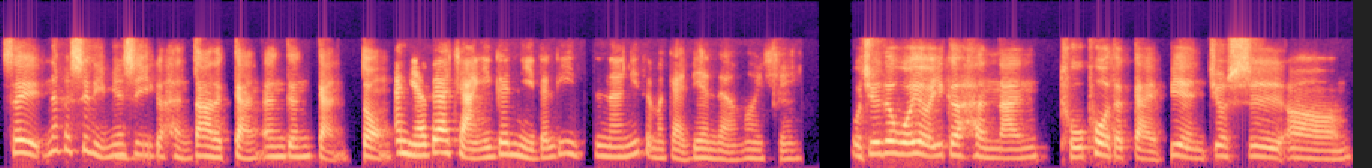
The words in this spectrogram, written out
所以那个是里面是一个很大的感恩跟感动。那、啊、你要不要讲一个你的例子呢？你怎么改变的，梦欣？我觉得我有一个很难突破的改变，就是嗯。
